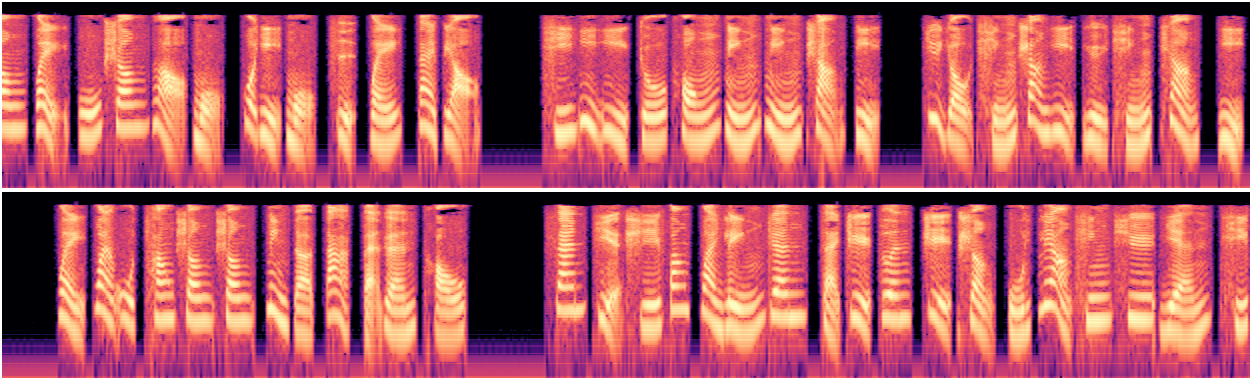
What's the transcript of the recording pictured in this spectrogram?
称为无生老母或以母子为代表，其意义如同明明上帝，具有形上义与形象义，为万物苍生生命的大本源头。三界十方万灵真载至尊至圣无量心虚言其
